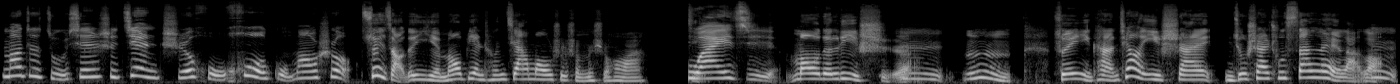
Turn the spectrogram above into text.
猫的祖先是剑齿虎或古猫兽。最早的野猫变成家猫是什么时候啊？古埃及。猫的历史。嗯嗯。所以你看，这样一筛，你就筛出三类来了。嗯。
